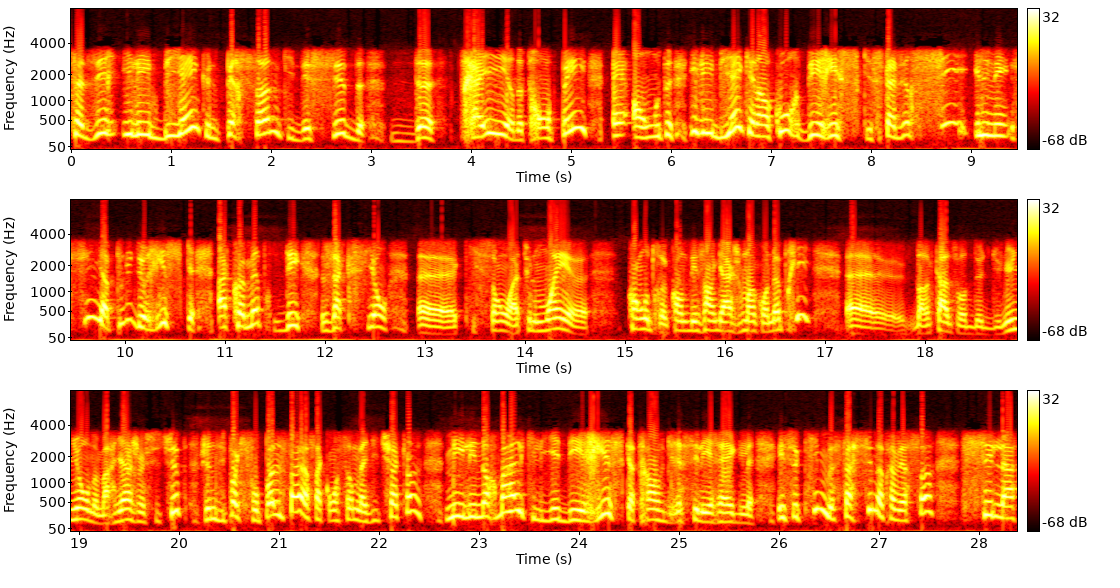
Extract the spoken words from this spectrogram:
C'est-à-dire, il est bien qu'une personne qui décide de trahir, de tromper, ait honte. Il est bien qu'elle encourt des risques. C'est-à-dire, s'il n'y a plus de risques à commettre des actions euh, qui sont à tout le moins euh, contre, contre des engagements qu'on a pris euh, dans le cadre d'une union, de mariage, ainsi de suite. Je ne dis pas qu'il faut pas le faire, ça concerne la vie de chacun, mais il est normal qu'il y ait des risques à transgresser les règles. Et ce qui me fascine à travers ça, c'est la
